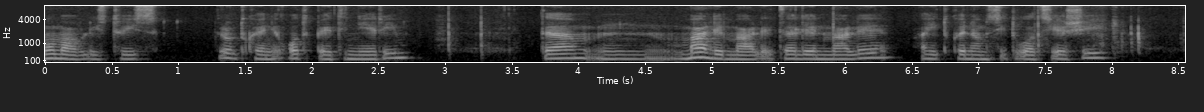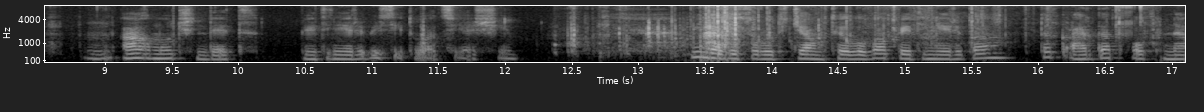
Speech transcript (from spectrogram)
მომავლისთვის, რომ თქვენ იყოთ ბედნიერი და მალე-მალე, ძალიან მალე, აი თქვენ ამ სიტუაციაში აღმოჩნდეთ ბედნიერების სიტუაციაში. მინდა გესურვოთ ჯანმრთელობა, ბედნიერება და კარგად ყოფნა.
